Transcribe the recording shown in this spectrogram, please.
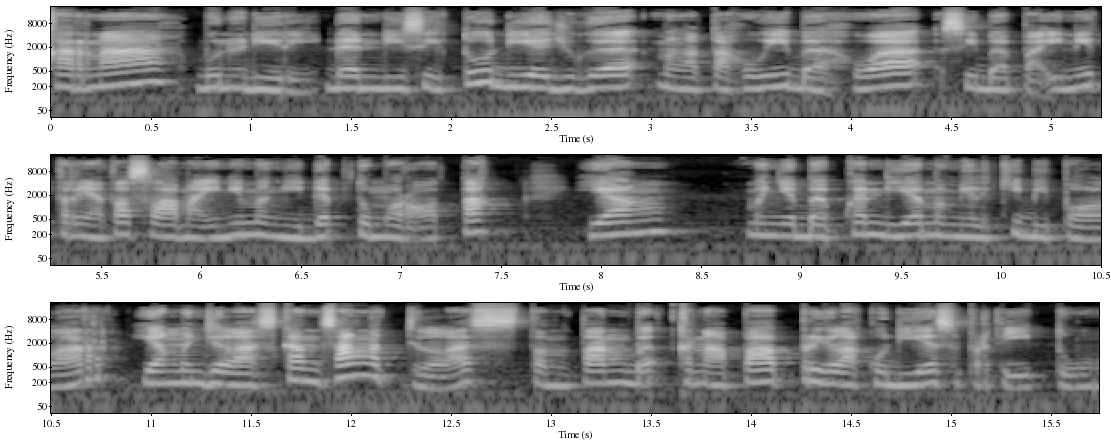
karena bunuh diri. Dan di situ dia juga mengetahui bahwa si bapak ini ternyata selama ini mengidap tumor otak yang menyebabkan dia memiliki bipolar yang menjelaskan sangat jelas tentang kenapa perilaku dia seperti itu.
